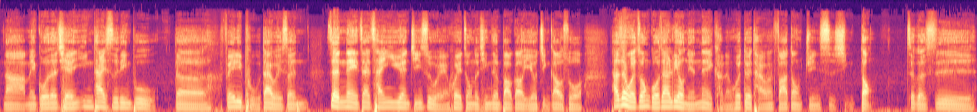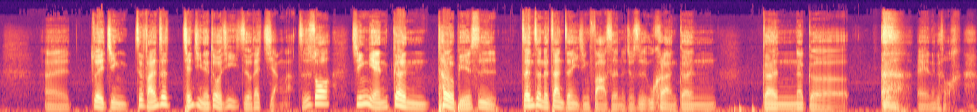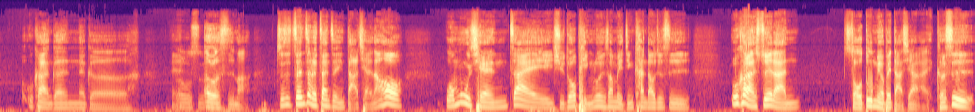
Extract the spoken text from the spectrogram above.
那美国的前印太司令部的菲利普·戴维森任内在参议院军事委员会中的听证报告也有警告说，他认为中国在六年内可能会对台湾发动军事行动。这个是呃，最近这反正这前几年都已经一直有在讲了，只是说今年更特别是。真正的战争已经发生了，就是乌克兰跟跟那个，哎，那个什么，乌克兰跟那个俄罗斯俄罗斯嘛，就是真正的战争已经打起来。然后我目前在许多评论上面已经看到，就是乌克兰虽然首都没有被打下来，可是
